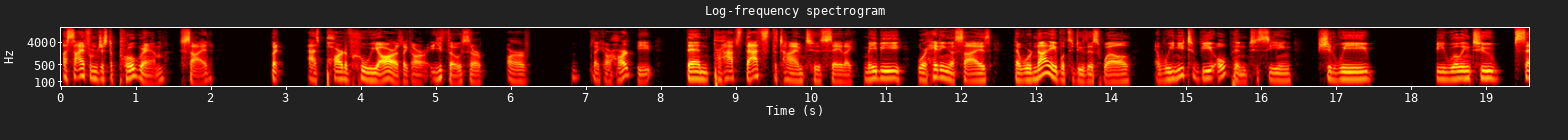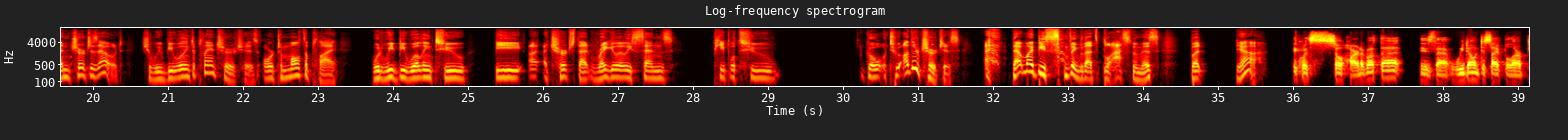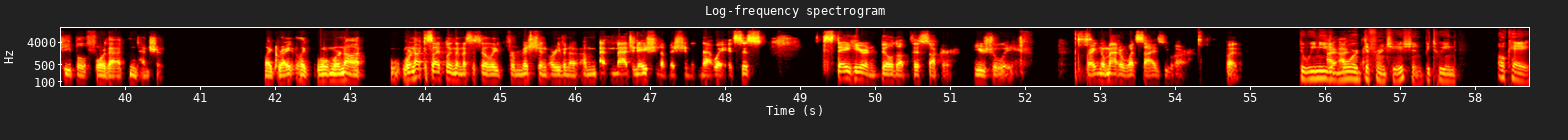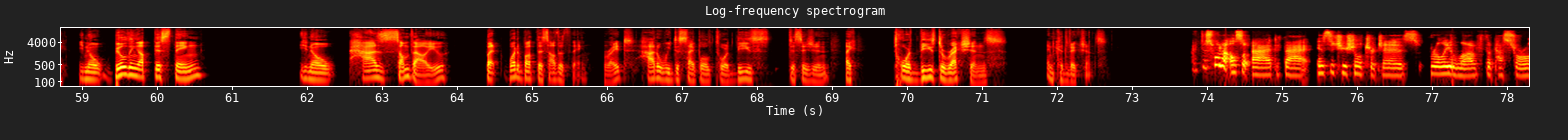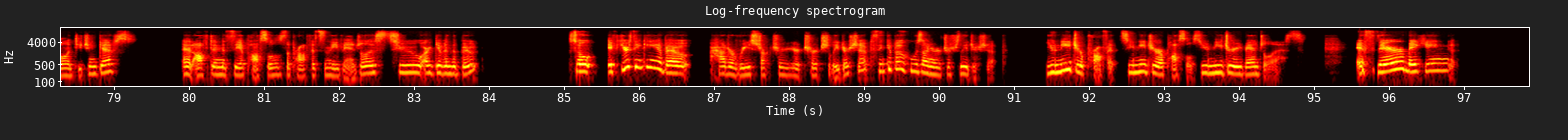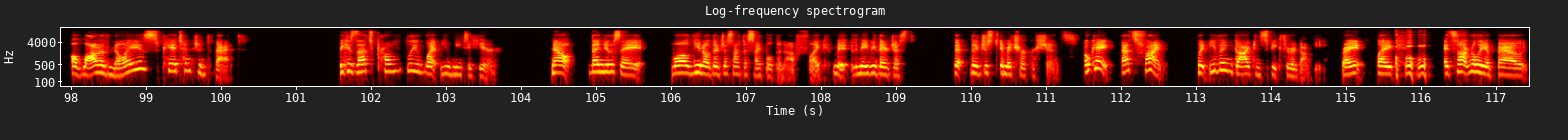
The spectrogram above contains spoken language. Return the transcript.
aside from just a program side but as part of who we are like our ethos our our like our heartbeat, then perhaps that's the time to say, like, maybe we're hitting a size that we're not able to do this well. And we need to be open to seeing should we be willing to send churches out? Should we be willing to plant churches or to multiply? Would we be willing to be a, a church that regularly sends people to go to other churches? that might be something that's blasphemous, but yeah think what's so hard about that is that we don't disciple our people for that intention. Like, right? Like we're not we're not discipling them necessarily for mission or even a, a imagination of mission in that way. It's just stay here and build up this sucker. Usually, right? No matter what size you are. But do we need I, more I, differentiation between okay, you know, building up this thing, you know, has some value, but what about this other thing? Right? How do we disciple toward these decisions, like toward these directions and convictions? I just want to also add that institutional churches really love the pastoral and teaching gifts. And often it's the apostles, the prophets, and the evangelists who are given the boot. So if you're thinking about how to restructure your church leadership, think about who's on your church leadership. You need your prophets, you need your apostles, you need your evangelists if they're making a lot of noise, pay attention to that. Because that's probably what you need to hear. Now, then you'll say, well, you know, they're just not discipled enough. Like maybe they're just they're just immature Christians. Okay, that's fine. But even God can speak through a donkey, right? Like oh. it's not really about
